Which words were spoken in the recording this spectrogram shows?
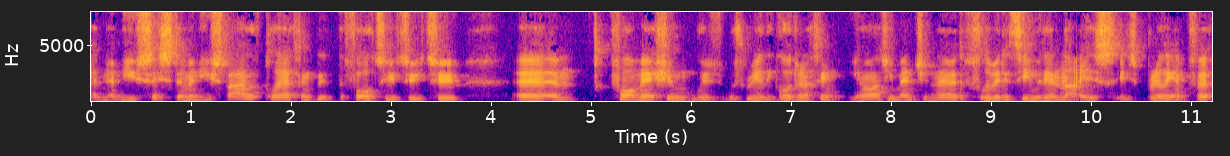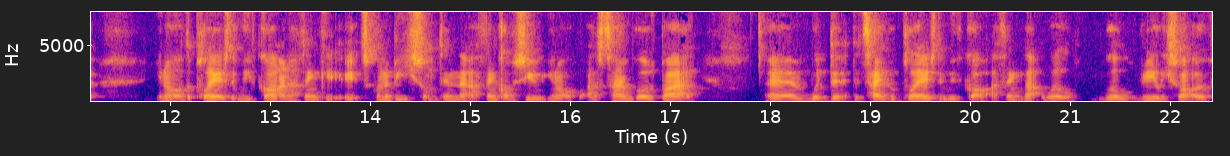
a, a new system, a new style of play. I think the the four two two two um, formation was was really good, and I think you know as you mentioned there, the fluidity within that is is brilliant for you know the players that we've got, and I think it, it's going to be something that I think obviously you know as time goes by, um, with the the type of players that we've got, I think that will will really sort of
